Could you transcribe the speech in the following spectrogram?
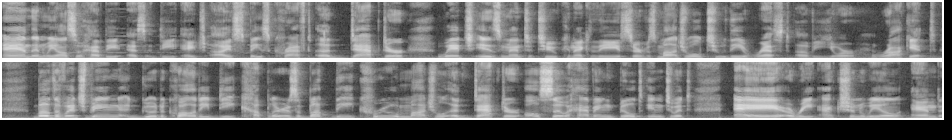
And then we also have the SDHI spacecraft adapter, which is meant to connect the service module to the rest of your rocket. Both of which being good quality decouplers, but the crew module adapter also having built into it a reaction wheel and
